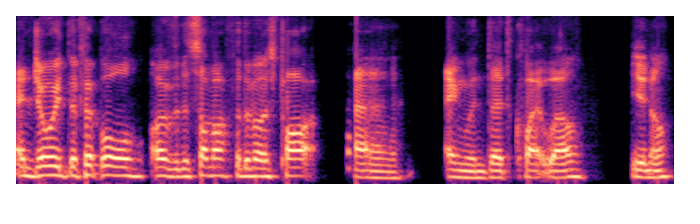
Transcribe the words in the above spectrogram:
enjoyed the football over the summer for the most part. Uh, England did quite well, you know,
